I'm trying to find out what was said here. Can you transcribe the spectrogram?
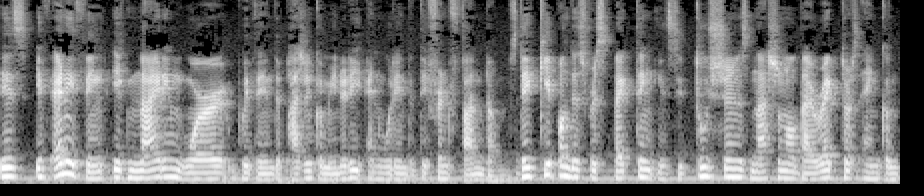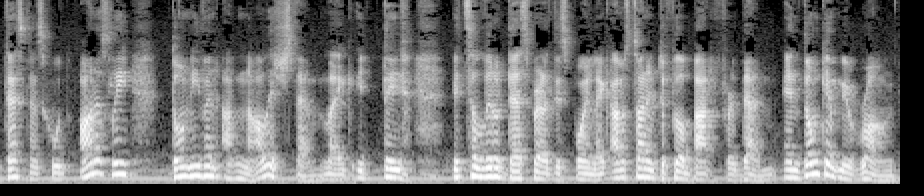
is, if anything, igniting war within the pageant community and within the different fandoms. They keep on disrespecting institutions, national directors, and contestants who honestly don't even acknowledge them. Like it, they, it's a little desperate at this point. Like I'm starting to feel bad for them. And don't get me wrong,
